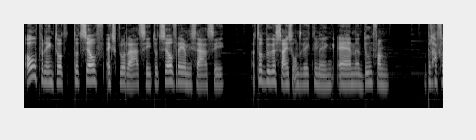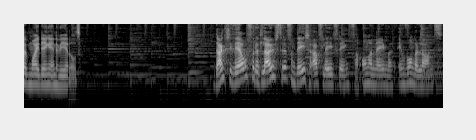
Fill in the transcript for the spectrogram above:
opening tot, tot zelfexploratie, tot zelfrealisatie, eh, tot bewustzijnsontwikkeling en het doen van belachelijk mooie dingen in de wereld. Dankjewel voor het luisteren van deze aflevering van Ondernemer in Wonderland.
